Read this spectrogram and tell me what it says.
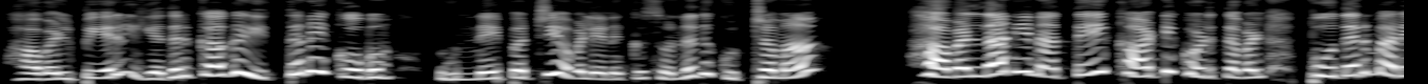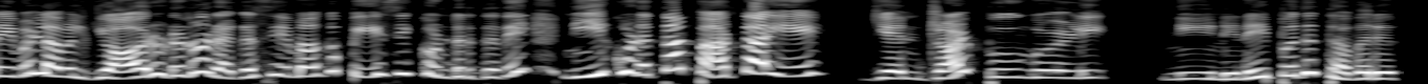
அவள் பேரில் எதற்காக இத்தனை கோபம்? உன்னை பற்றி அவள் எனக்கு சொன்னது குற்றமா? அவள்தான் என் அத்தையை காட்டிக் கொடுத்தவள். புதர் மறைவில் அவள் யாருடனோ ரகசியமாக பேசிக் கொண்டிருந்ததை நீ கூடத்தான் பார்த்தாயே? என்றாள் பூங்குழலி. நீ நினைப்பது தவறு.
